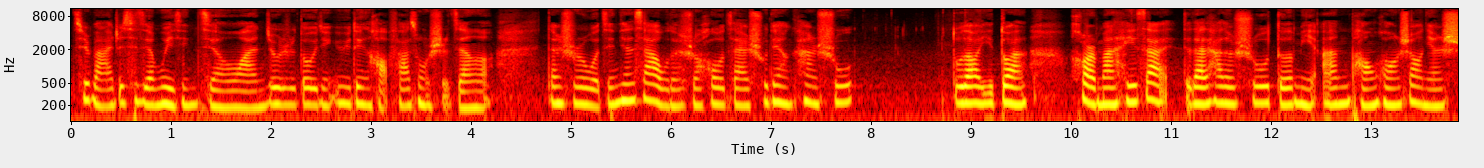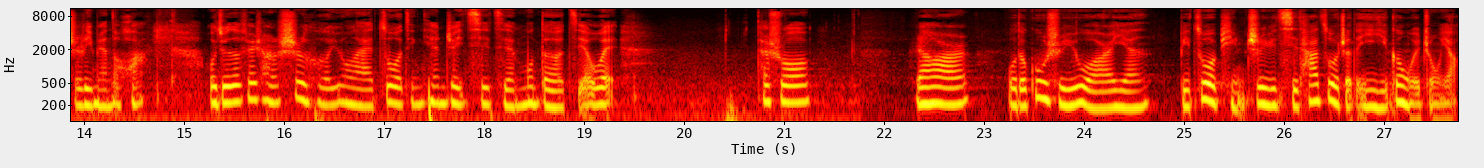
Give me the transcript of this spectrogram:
其实本来这期节目已经剪完，就是都已经预定好发送时间了。但是我今天下午的时候在书店看书，读到一段赫尔曼·黑塞在他的书《德米安彷徨少年时》里面的话，我觉得非常适合用来做今天这期节目的结尾。他说：“然而，我的故事于我而言，比作品之于其他作者的意义更为重要，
